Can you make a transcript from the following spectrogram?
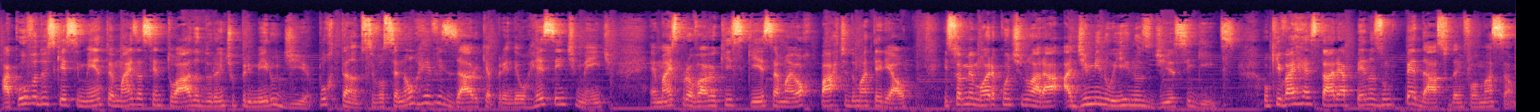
A curva do esquecimento é mais acentuada durante o primeiro dia. Portanto, se você não revisar o que aprendeu recentemente, é mais provável que esqueça a maior parte do material e sua memória continuará a diminuir nos dias seguintes. O que vai restar é apenas um pedaço da informação.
